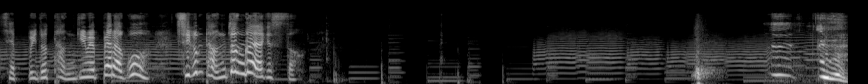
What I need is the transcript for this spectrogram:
새끼도 당김에 빼라고 지금 당장 가야겠어. 으, 으,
